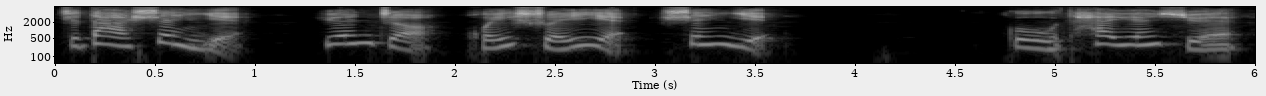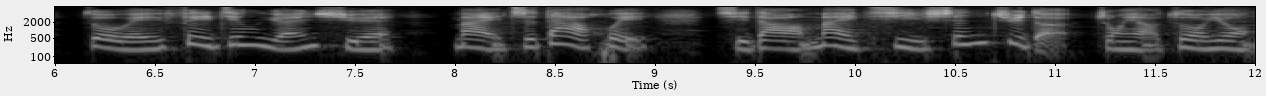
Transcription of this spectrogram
之大肾也，渊者回水也，深也。故太渊穴作为肺经原穴，脉之大会，起到脉气深聚的重要作用。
